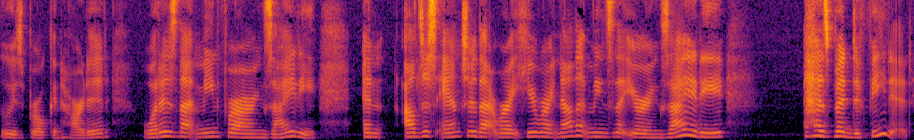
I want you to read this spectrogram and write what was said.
who is brokenhearted, what does that mean for our anxiety? And I'll just answer that right here, right now. That means that your anxiety has been defeated.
